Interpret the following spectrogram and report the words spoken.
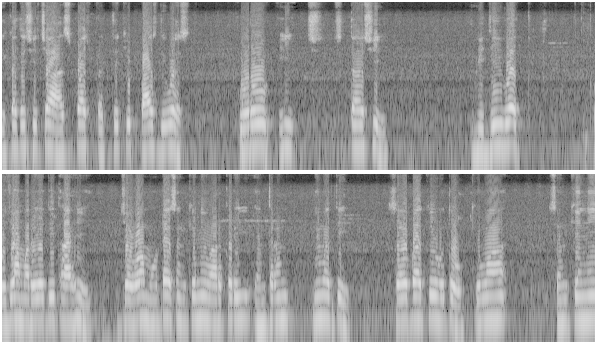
एकादशीच्या आसपास प्रत्येकी पाच दिवस पुरोहिताशी विधिवत पूजा मर्यादित आहे. जेव्हा मोठ्या संख्येने वारकरी यंत्रणेमध्ये सहभागी होतो किंवा संख्येने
